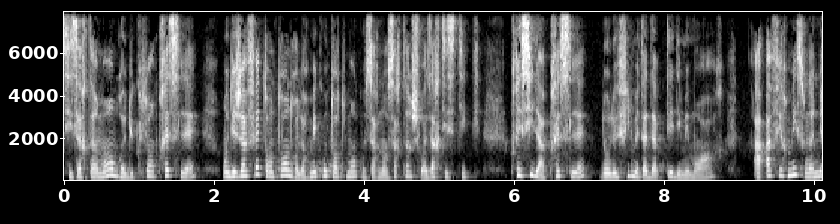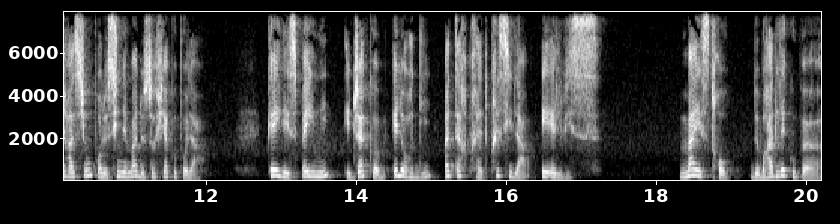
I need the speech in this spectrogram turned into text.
Si certains membres du clan Presley ont déjà fait entendre leur mécontentement concernant certains choix artistiques, Priscilla Presley, dont le film est adapté des mémoires, a affirmé son admiration pour le cinéma de Sofia Coppola. Kayleigh Spaeny et Jacob Elordi interprètent Priscilla et Elvis. Maestro de Bradley Cooper.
